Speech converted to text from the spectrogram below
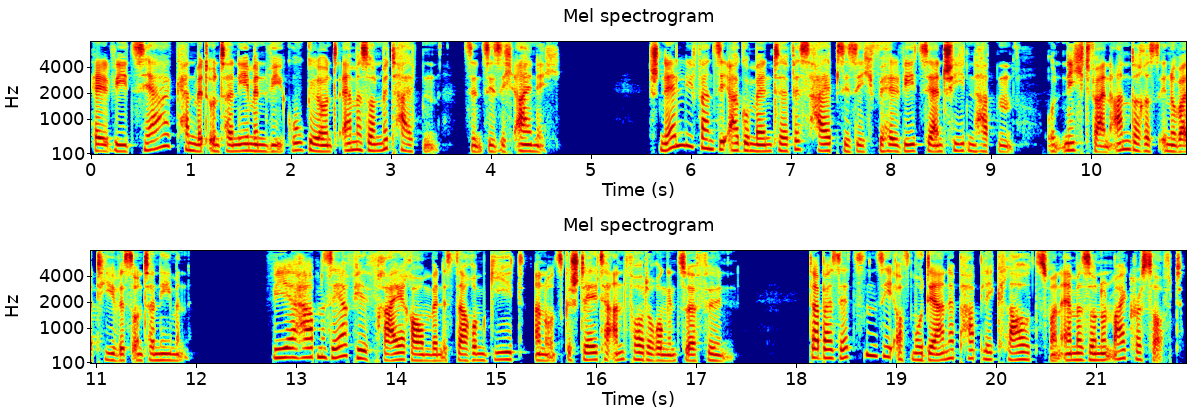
Helvetia kann mit Unternehmen wie Google und Amazon mithalten, sind sie sich einig. Schnell liefern sie Argumente, weshalb sie sich für Helvetia entschieden hatten und nicht für ein anderes innovatives Unternehmen. Wir haben sehr viel Freiraum, wenn es darum geht, an uns gestellte Anforderungen zu erfüllen. Dabei setzen sie auf moderne Public Clouds von Amazon und Microsoft.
